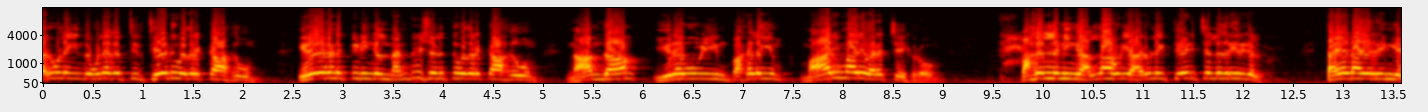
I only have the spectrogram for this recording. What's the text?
அருளை இந்த உலகத்தில் தேடுவதற்காகவும் இறைவனுக்கு நீங்கள் நன்றி செலுத்துவதற்காகவும் நாம் தாம் இரவையும் பகலையும் மாறி மாறி வரச் செய்கிறோம். பகல்ல நீங்க அல்லாஹுடைய அருளை தேடி செல்லுகிறீர்கள். டயர்ட் ஆயிடுறீங்க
